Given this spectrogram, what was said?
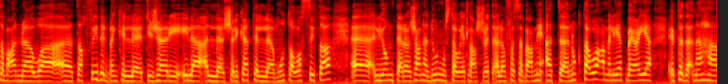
طبعا وتخفيض البنك التجاري إلى الشركات المتوسطة. اليوم تراجعنا دون مستويات ال 10700 نقطة وعمليات بيعية ابتدأناها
